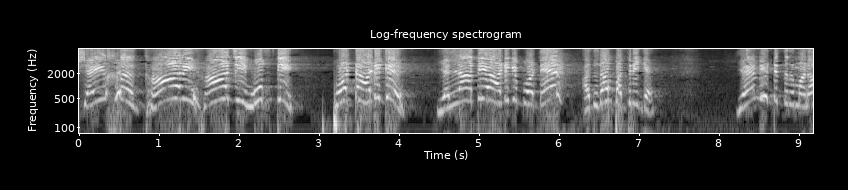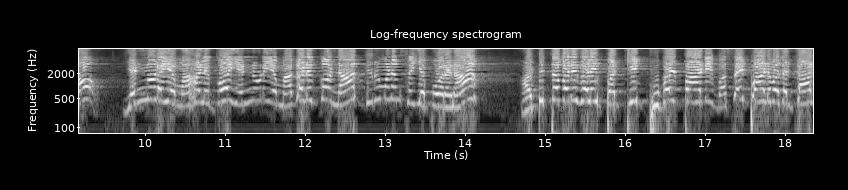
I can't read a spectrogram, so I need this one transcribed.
ஷெய்க் காரி ஹாஜி முஃப்தி போட்ட அடுக்கு எல்லாத்தையும் அடுக்கி போட்டு அதுதான் பத்திரிக்கை. என் வீட்டு திருமணம் என்னுடைய மகளுக்கோ என்னுடைய மகனுக்கோ நான் திருமணம் செய்ய போறேனா? அடுத்தவர்களை பற்றி புகழ் பாடி வசை பாடுவதற்காக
